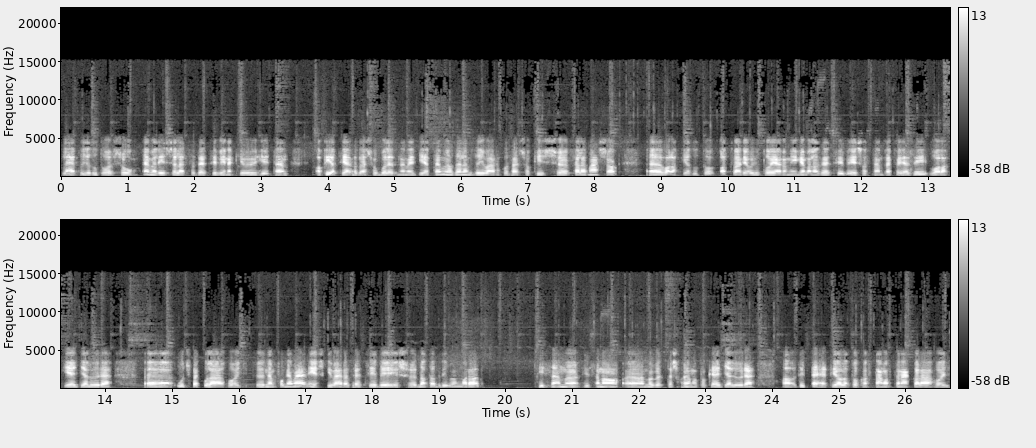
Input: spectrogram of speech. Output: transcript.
lehet, hogy az utolsó emelése lesz az ECB-nek jövő héten. A piaci árazásokból ez nem egyértelmű, az elemzői várakozások is uh, felemásak. Uh, valaki az utol, azt várja, hogy utoljára még emel az ECB, és aztán befejezi. Valaki egyelőre uh, úgy spekulál, hogy nem fog emelni, és kivár az ECB, és uh, data-driven marad hiszen, hiszen a ö, mögöttes folyamatok egyelőre az itt eheti adatok azt támasztanák alá, hogy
